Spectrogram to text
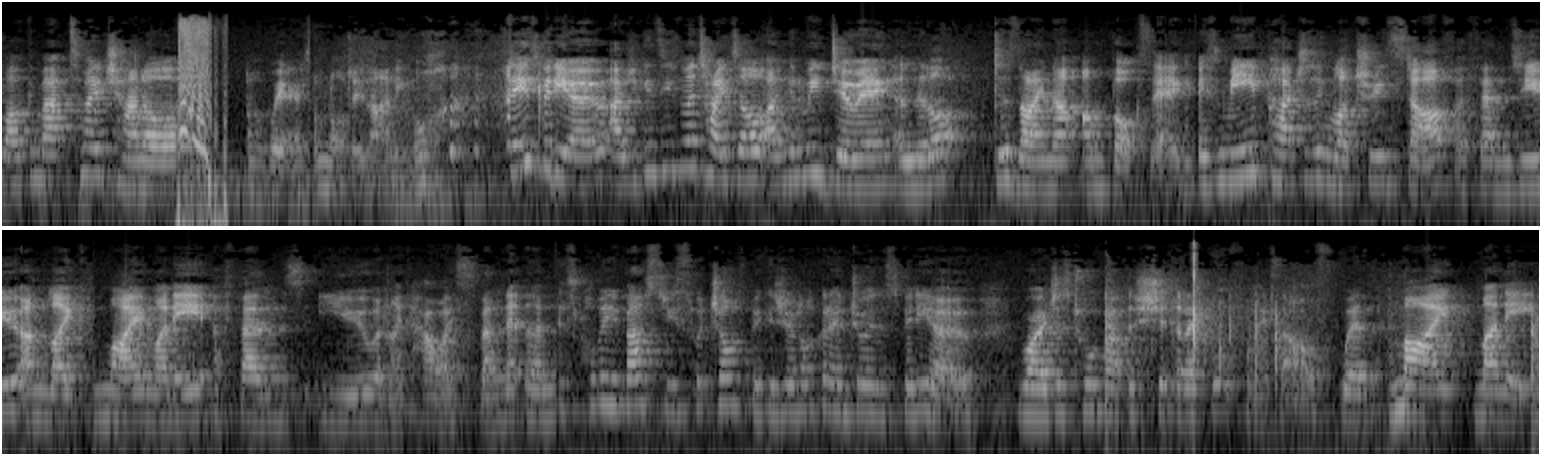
Welcome back to my channel. Oh wait, I'm not doing that anymore. Today's video, as you can see from the title, I'm to be doing a little designer unboxing. If me purchasing luxury stuff offends you and like my money offends you and like how I spend it, then it's probably best you switch off because you're not going to enjoy this video where I just talk about the shit that I bought for myself with my money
